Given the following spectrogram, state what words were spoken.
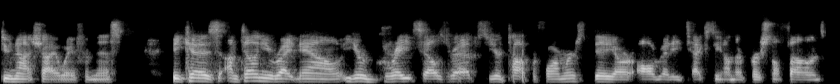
Do not shy away from this because I'm telling you right now, your great sales reps, your top performers, they are already texting on their personal phones.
